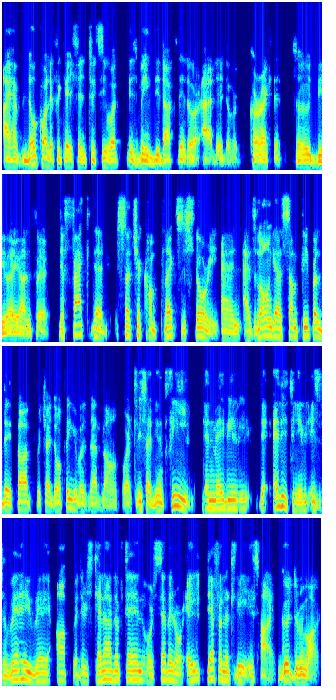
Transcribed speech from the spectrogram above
I have no qualification to see what is being deducted or added or corrected. So it would be very unfair. The fact that such a complex story and as long as some people they thought, which I don't think it was that long, or at least I didn't feel, then maybe the editing is very, very up. Whether it's 10 out of 10 or 7 or 8, definitely is high. Good remark.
